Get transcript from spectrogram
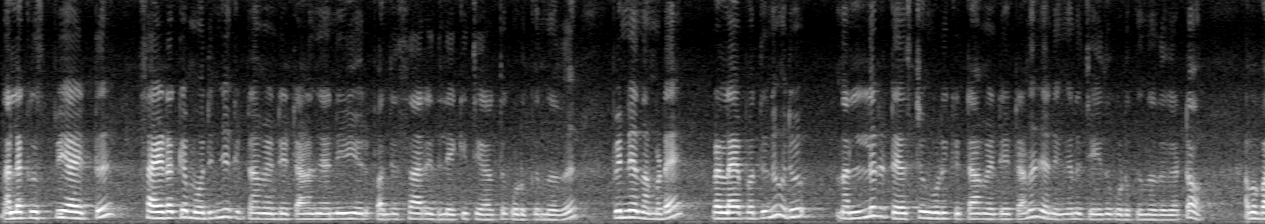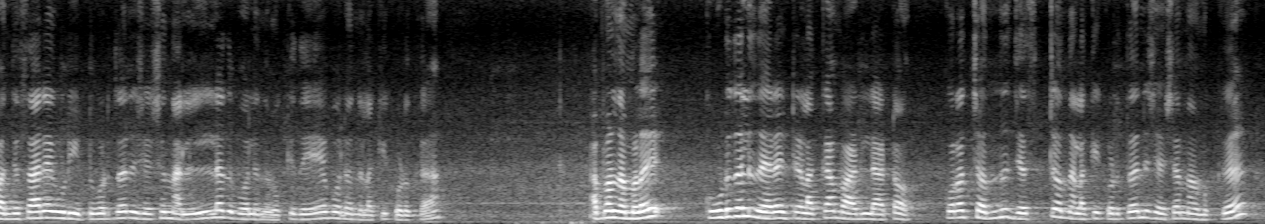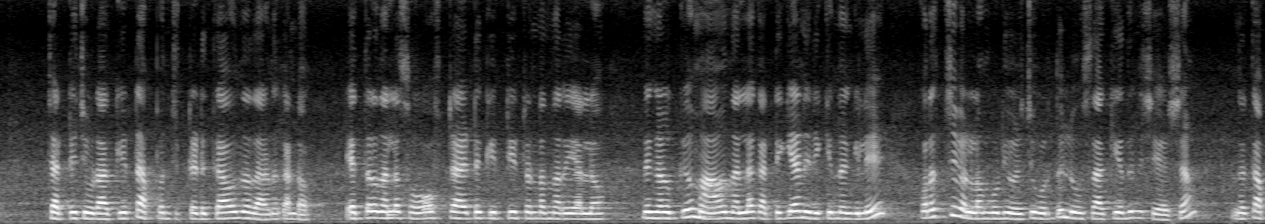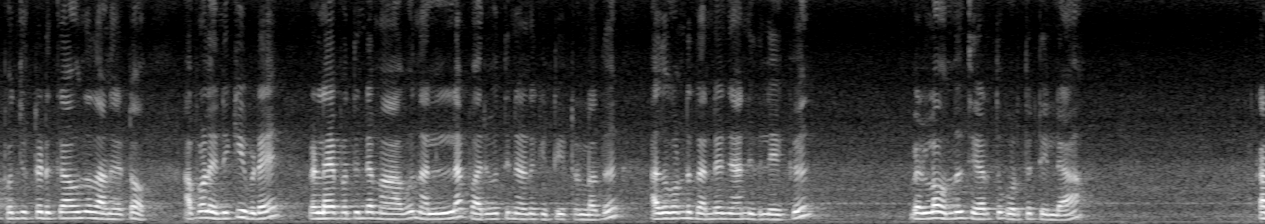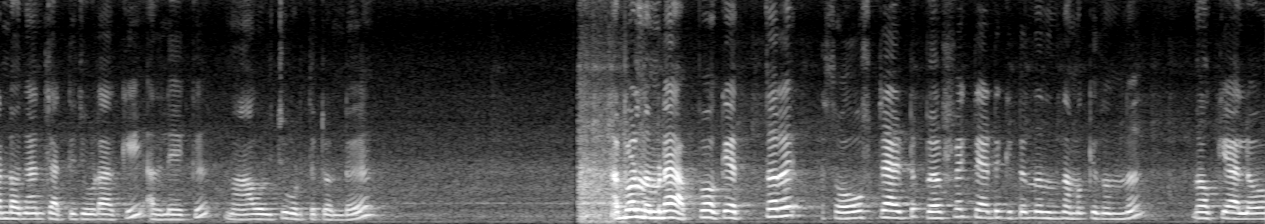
നല്ല ക്രിസ്പി ആയിട്ട് സൈഡൊക്കെ മൊരിഞ്ഞ് കിട്ടാൻ വേണ്ടിയിട്ടാണ് ഞാൻ ഈ ഒരു പഞ്ചസാര ഇതിലേക്ക് ചേർത്ത് കൊടുക്കുന്നത്. പിന്നെ നമ്മുടെ വെള്ളയപ്പത്തിന് ഒരു നല്ലൊരു ടേസ്റ്റും കൂടി കിട്ടാൻ വേണ്ടിയിട്ടാണ് ഞാൻ ഇങ്ങനെ ചെയ്ത് കൊടുക്കുന്നത് കേട്ടോ. അപ്പോൾ പഞ്ചസാര കൂടി ഇട്ട് കൊടുത്തതിന് ശേഷം നല്ലതുപോലെ നമുക്ക് ഇതേപോലെ ഒന്ന് ഇളക്കി കൊടുക്കുക. അപ്പോൾ നമ്മൾ കൂടുതൽ നേരം ഇട്ട് ഇളക്കാൻ പാടില്ല കേട്ടോ. കുറച്ചൊന്ന് ജസ്റ്റ് ഒന്ന് ഇളക്കി കൊടുത്തതിന് ശേഷം നമുക്ക് ചട്ടി ചൂടാക്കിയിട്ട് അപ്പം ചുട്ടെടുക്കാവുന്നതാണ് കണ്ടോ. എത്ര നല്ല സോഫ്റ്റായിട്ട് കിട്ടിയിട്ടുണ്ടെന്നറിയാലോ. നിങ്ങൾക്ക് മാവ് നല്ല കട്ടിക്കാനിരിക്കുന്നെങ്കിൽ കുറച്ച് വെള്ളം കൂടി ഒഴിച്ച് കൊടുത്ത് ലൂസാക്കിയതിന് ശേഷം നിങ്ങൾക്ക് അപ്പം ചുട്ടെടുക്കാവുന്നതാണ് കേട്ടോ. അപ്പോൾ എനിക്കിവിടെ വെള്ളയപ്പത്തിന്റെ മാവ് നല്ല പരുവത്തിനാണ് കിട്ടിയിട്ടുള്ളത്. അതുകൊണ്ട് തന്നെ ഞാൻ ഇതിലേക്ക് വെള്ളമൊന്നും ചേർത്ത് കൊടുത്തിട്ടില്ല. കണ്ടോ ഞാൻ ചട്ടി ചൂടാക്കി അതിലേക്ക് മാവ് ഒഴിച്ചു കൊടുത്തിട്ടുണ്ട്. അപ്പോൾ നമ്മുടെ അപ്പമൊക്കെ എത്ര സോഫ്റ്റായിട്ട് പെർഫെക്റ്റ് ആയിട്ട് കിട്ടുന്നതെന്ന് നമുക്കിതൊന്ന് നോക്കിയാലോ?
